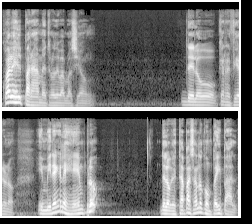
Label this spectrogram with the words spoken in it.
¿Cuál es el parámetro de evaluación de lo que refiero no? Y miren el ejemplo de lo que está pasando con PayPal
